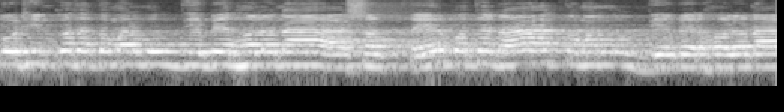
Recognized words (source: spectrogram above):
কঠিন কথা তোমার মুখ দিয়ে বের হলো না, সত্যের পথে ডাক তোমার মুখ দিয়ে বের হলো না।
